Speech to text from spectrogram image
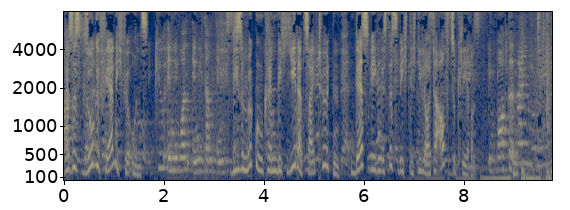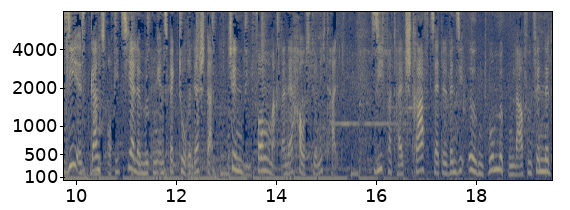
Das ist so gefährlich für uns. Diese Mücken können dich jederzeit töten. Deswegen ist es wichtig, die Leute aufzuklären. Sie ist ganz offizielle Mückeninspektorin der Stadt. Chin Li Fong macht an der Haustür nicht Halt. Sie verteilt Strafzettel, wenn sie irgendwo Mückenlarven findet.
